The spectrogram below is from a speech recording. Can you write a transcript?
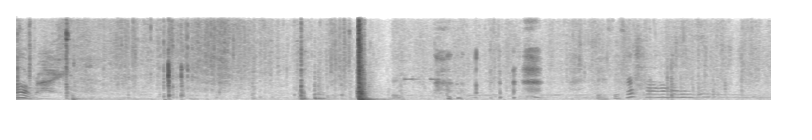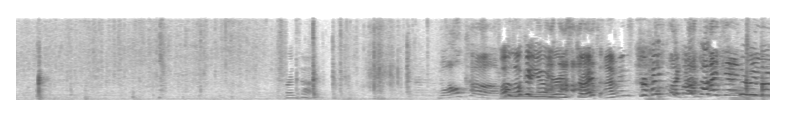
All right. this is her house. Where's that? Welcome. Oh, look at you. You're in stripes. I'm in stripes. Oh my gosh. Hi, Can we Candy. talk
